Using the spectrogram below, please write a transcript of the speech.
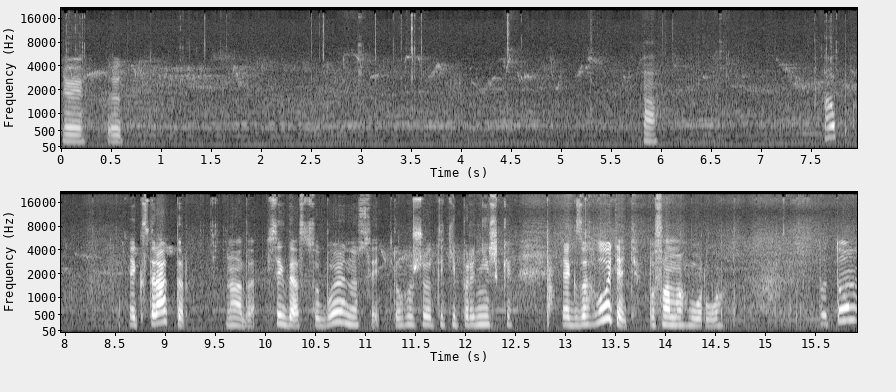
Диви, тут. О. Оп. Екстрактор треба завжди з собою носити, тому що такі перніжки, як заглотять по саме горло, потім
